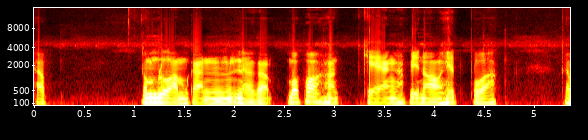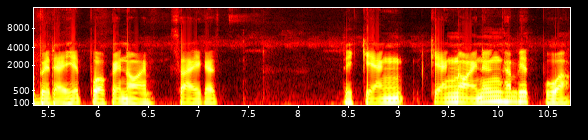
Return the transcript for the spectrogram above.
ครับรวมๆกันแล้วก็บ่พอหัดแกงครับพี่น้องเฮ็ดปวกก็ไปได้เฮ็ดปวกไปหน่อยใส่ก็ได้แกงแกงหน่อยนึงครับเฮ็ดปวก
